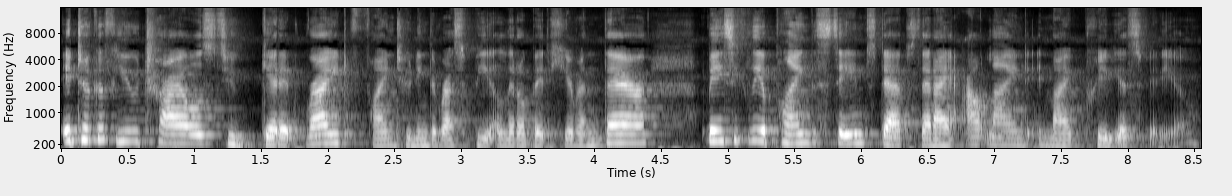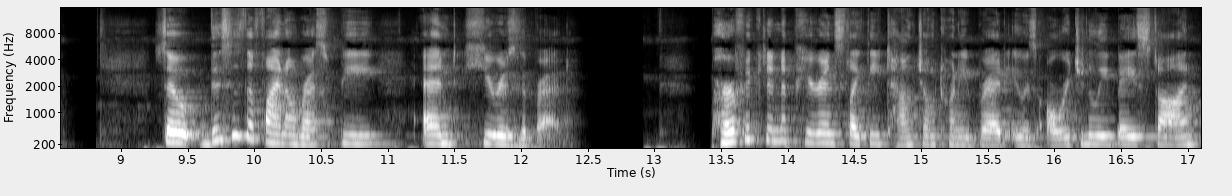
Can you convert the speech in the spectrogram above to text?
It took a few trials to get it right, fine tuning the recipe a little bit here and there, basically applying the same steps that I outlined in my previous video. So this is the final recipe, and here is the bread. Perfect in appearance like the Tangzhong 20 bread it was originally based on,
